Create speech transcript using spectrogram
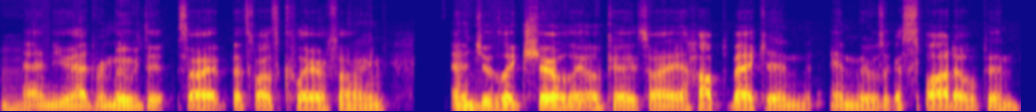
Mhm. and you had removed it. So I, that's why I was clarifying. And she Mhm. was like, sure. I was like, okay. So I hopped back in and there was like a spot open.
